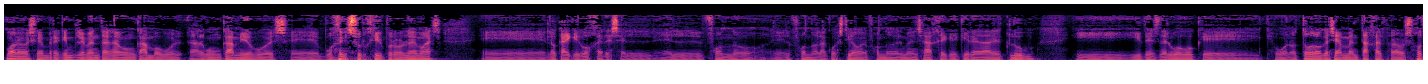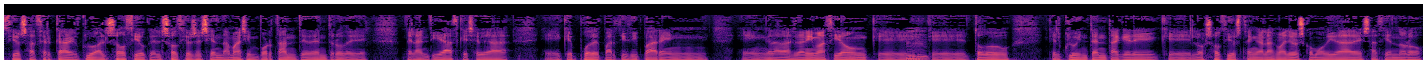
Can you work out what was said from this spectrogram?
Bueno, siempre que implementas algún cambio, pues, algún cambio, pues eh, pueden surgir problemas. Eh, lo que hay que coger es el, el, fondo, el fondo de la cuestión, el fondo del mensaje que quiere dar el club y, y desde luego que, que, bueno, todo lo que sean ventajas para los socios, acercar el club al socio, que el socio se sienta más importante dentro de, de la entidad, que se vea eh, que puede participar en, en, gradas de animación, que, uh -huh. que todo, que el club intenta que, que, los socios tengan las mayores comodidades haciéndolo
